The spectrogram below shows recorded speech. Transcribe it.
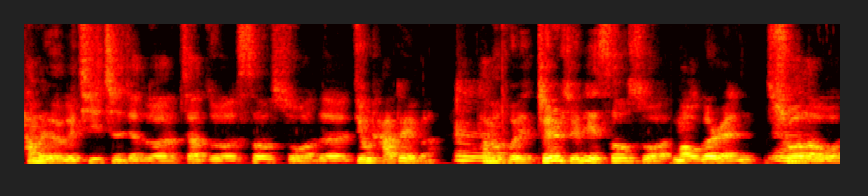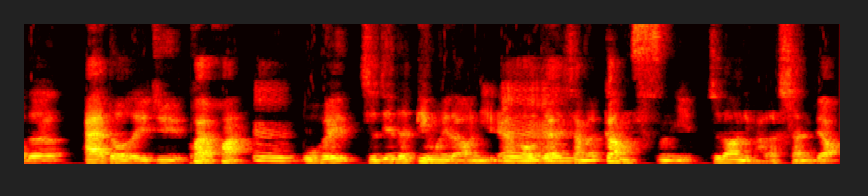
他们有一个机制，叫做叫做搜索的纠察队吧。嗯，他们会随时随地搜索某个人说了我的 idol 的一句坏话。嗯，我会直接的定位到你，然后在下面杠死你，直到你把它删掉。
